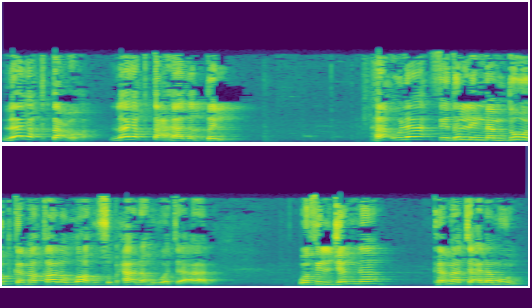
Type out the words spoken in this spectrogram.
لا يقطعها لا يقطع هذا الظل. هؤلاء في ظل ممدود كما قال الله سبحانه وتعالى. وفي الجنة كما تعلمون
